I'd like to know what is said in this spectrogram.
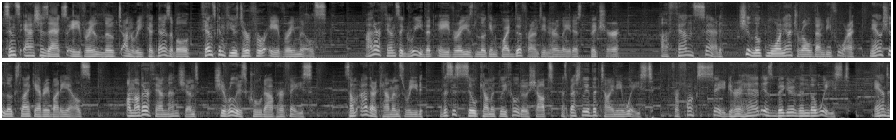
Since Ash's ex Avery looked unrecognizable, fans confused her for Avery Mills. Other fans agree that Avery is looking quite different in her latest picture. A fan said she looked more natural than before, now she looks like everybody else. Another fan mentioned she really screwed up her face. Some other comments read, this is so comically photoshopped, especially the tiny waist. For fuck's sake, her head is bigger than the waist. And,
